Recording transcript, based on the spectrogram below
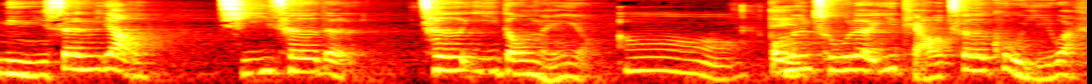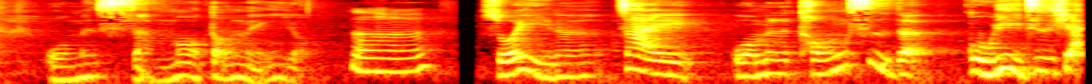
女生要骑车的。车衣都没有哦，我们除了一条车裤以外，我们什么都没有。嗯，所以呢，在我们的同事的鼓励之下，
